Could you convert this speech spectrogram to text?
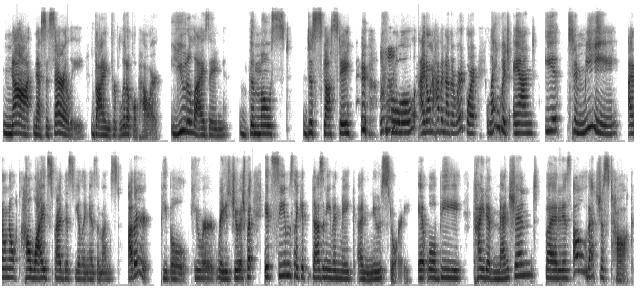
not necessarily vying for political power, utilizing the most disgusting, mm-hmm. cruel, I don't have another word for it, language. And it, to me, I don't know how widespread this feeling is amongst other people who were raised Jewish, but it seems like it doesn't even make a news story. It will be kind of mentioned, but it is, oh, that's just talk.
